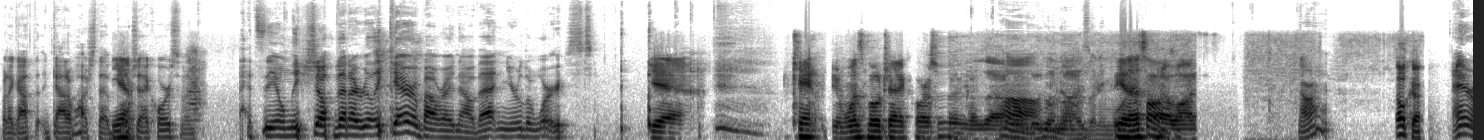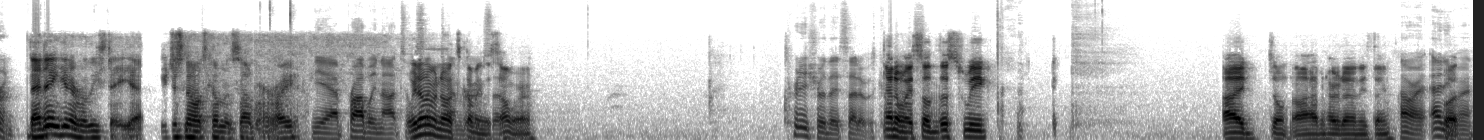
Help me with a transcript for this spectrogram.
But I got the, gotta watch that Yeah. BoJack Horseman. That's the only show that I really care about right now. That and You're the Worst. Yeah. Can't. Dude, once BoJack Horseman comes out, Oh, who knows anymore? Yeah, that's all I watch. All right, Okay. Aaron. That didn't get a release date yet. We just know it's coming summer, right? Yeah, probably not. Till We don't even know it's September, coming this so- summer. Pretty sure they said it was. coming Anyway, so this week, I don't know. I haven't heard anything. All right. Anyway,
